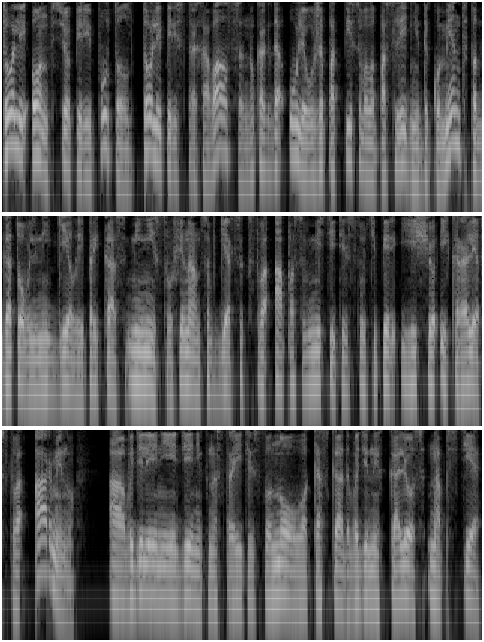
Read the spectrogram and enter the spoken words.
То ли он все перепутал, то ли перестраховался, но когда Уля уже подписывала последний документ, подготовленный Гелой приказ министру финансов герцогства, а по совместительству теперь еще и королевства Армину, о выделении денег на строительство нового каскада водяных колес на Псте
